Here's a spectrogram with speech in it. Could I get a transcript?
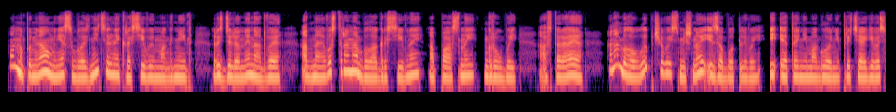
Он напоминал мне соблазнительный красивый магнит, разделенный надвое. Одна его сторона была агрессивной, опасной, грубой, а вторая — она была улыбчивой, смешной и заботливой, и это не могло не притягивать.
